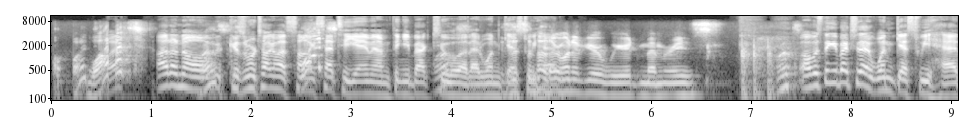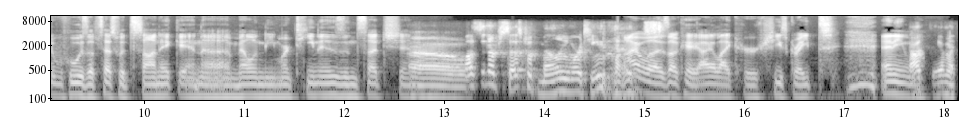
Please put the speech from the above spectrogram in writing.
What? What? I don't know because we're talking about Sonic What? SatAM, and I'm thinking back to uh, that one Is guest this we another had. one of your weird memories? What? I was thinking back to that one guest we had who was obsessed with Sonic and uh, Melanie Martinez and such. And I Oh, wasn't obsessed with Melanie Martinez. I was okay. I like her. She's great. Anyway, God damn it.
